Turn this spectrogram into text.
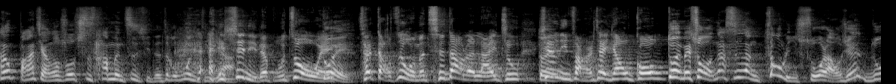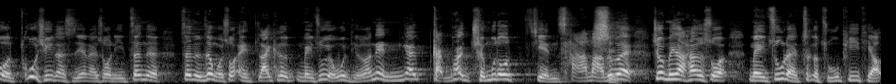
他把他讲到说是他们自己的这个问题，是你的不作为，对，才导致我们吃到了莱猪。现在你反而在邀功，对，没错。那事实上照理说了，我觉得如果过去一段时间来说，你真的真的认为说，哎，莱克美猪有问题的话，那你应该赶快全部都检查嘛，对不对？就没想到他就说，美猪的这个逐批调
